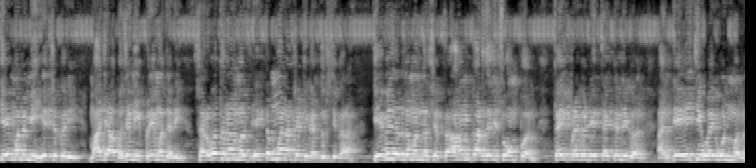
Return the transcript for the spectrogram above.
ते मन मी हेच करी माझ्या भजनी प्रेमधरी सर्वत्र एकदम एक तर मनाच्या ठिकाणी दृष्टी करा. ते बी जर जमत नसेल तर अहंकार जरी सोमपण तै प्रगटे निघन आणि देहेची वय उन्मन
